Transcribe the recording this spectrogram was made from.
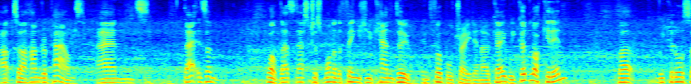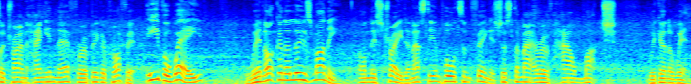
up to a 100 pounds. And that isn't well, that's that's just one of the things you can do in football trading. Okay, we could lock it in, but we could also try and hang in there for a bigger profit. Either way, we're not going to lose money on this trade, and that's the important thing. It's just a matter of how much we're going to win.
